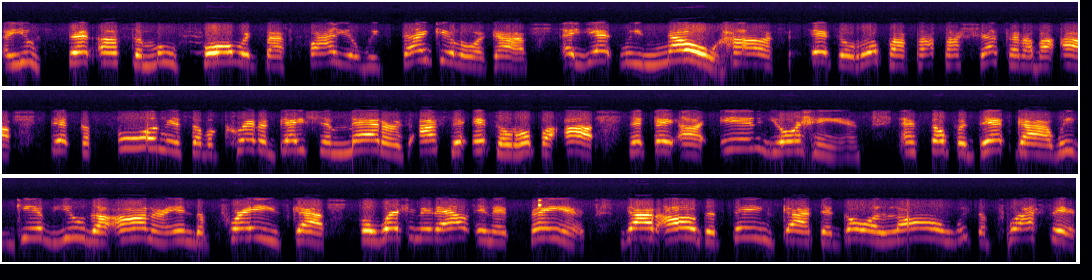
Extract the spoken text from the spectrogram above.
and you set us to move forward by fire. We thank you, Lord God. And yet we know how that the fullness of accreditation matters. I said ah, that they are in your hands. And so for that, God, we give you the honor and the praise, God, for working it out in advance. God, all the things, God, that go along with the process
